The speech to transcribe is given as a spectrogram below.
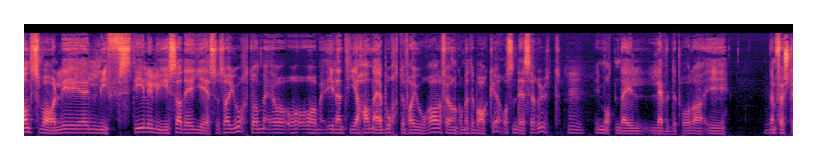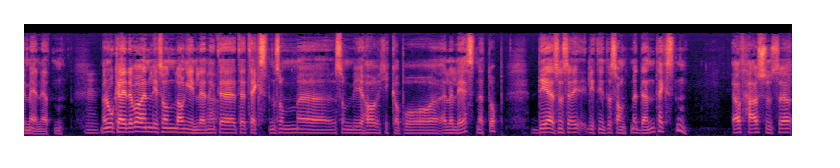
ansvarlig livsstil i lys av det Jesus har gjort, og, og, og, i den tida han er borte fra jorda før han kommer tilbake, åssen det ser ut. I måten de levde på da i den første menigheten. Men ok, det var en litt sånn lang innledning til, til teksten som, uh, som vi har kikka på, eller lest nettopp. Det jeg syns er litt interessant med den teksten, er at her syns jeg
